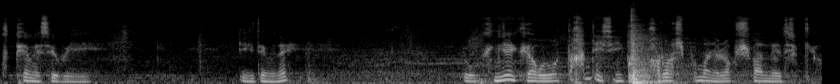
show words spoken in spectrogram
쿠페형 SUV이기 때문에 이거 굉장히 귀하고 이거 딱 한 대 있으니까 바로 하실 분만 연락 주시면 안내해 드릴게요.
